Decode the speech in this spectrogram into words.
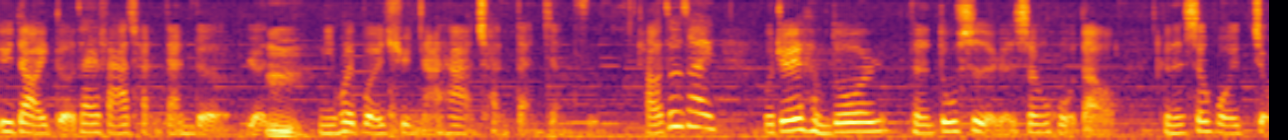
遇到一个在发传单的人，嗯你会不会去拿他的传单这样子？好，这在我觉得很多可能都市的人生活到可能生活久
